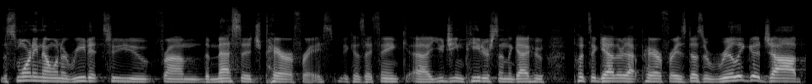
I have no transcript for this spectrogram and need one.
this morning, I want to read it to you from the message paraphrase because I think uh, Eugene Peterson, the guy who put together that paraphrase, does a really good job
